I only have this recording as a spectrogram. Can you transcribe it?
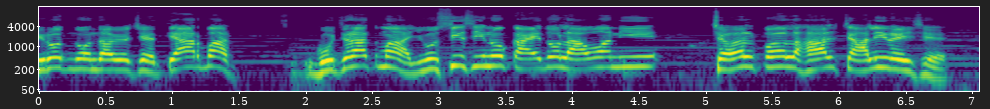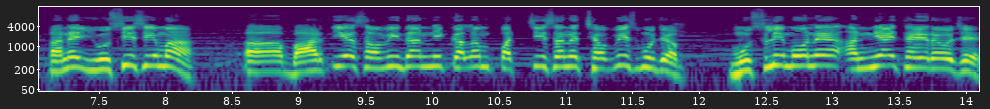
વિરોધ નોંધાવ્યો છે. ત્યારબાદ ગુજરાતમાં યુસીસીનો કાયદો લાવવાની ચહલપહલ હાલ ચાલી રહી છે અને યુસીસીમાં ભારતીય સંવિધાનની કલમ પચીસ અને છવ્વીસ મુજબ મુસ્લિમોને અન્યાય થઈ રહ્યો છે.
